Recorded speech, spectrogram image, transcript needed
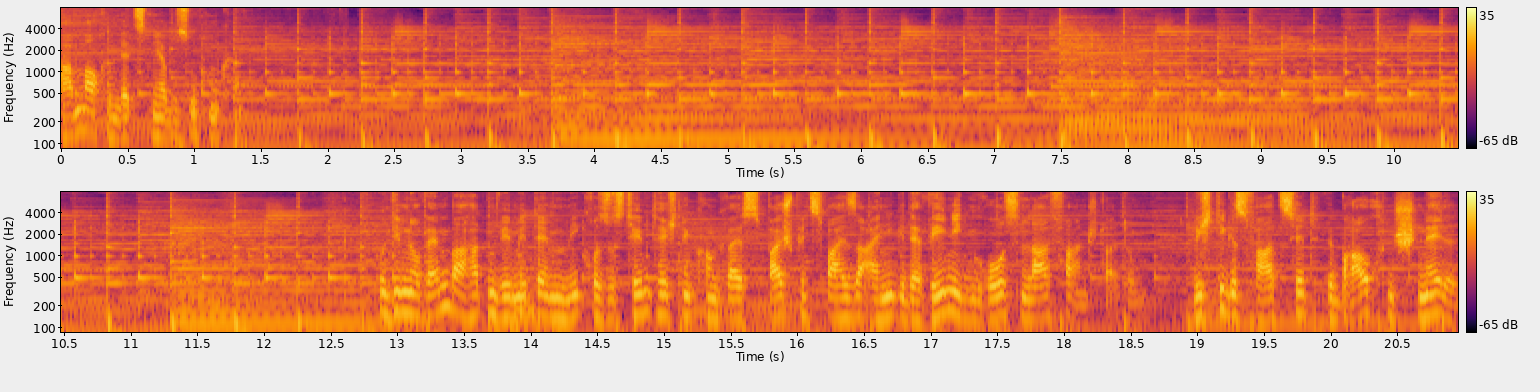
haben auch im letzten Jahr besuchen können. Und im November hatten wir mit dem Mikrosystemtechnik-Kongress beispielsweise einige der wenigen großen Live-Veranstaltungen. Wichtiges Fazit, wir brauchen schnell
